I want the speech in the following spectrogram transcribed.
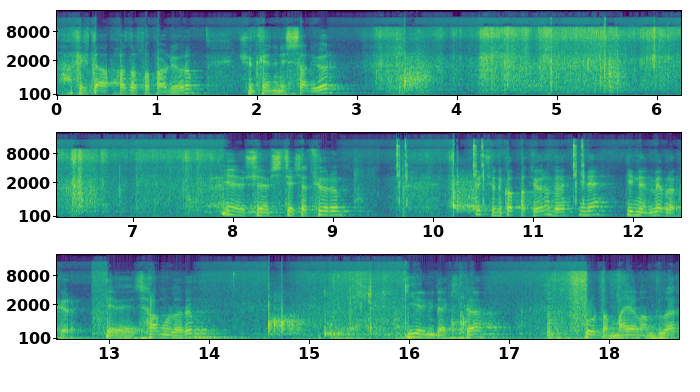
hafif daha fazla toparlıyorum. Çünkü kendini salıyor. Yine üstüne bir streç atıyorum. Üstünü kapatıyorum ve yine dinlenmeye bırakıyorum. Evet, hamurlarım 20 dakika Burada mayalandılar.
